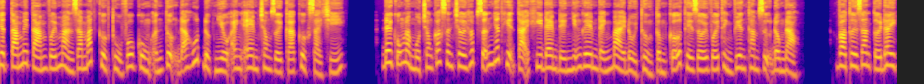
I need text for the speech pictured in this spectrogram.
Nhật 88 với màn ra mắt cược thủ vô cùng ấn tượng đã hút được nhiều anh em trong giới cá cược giải trí. Đây cũng là một trong các sân chơi hấp dẫn nhất hiện tại khi đem đến những game đánh bài đổi thưởng tầm cỡ thế giới với thành viên tham dự đông đảo. Vào thời gian tới đây,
